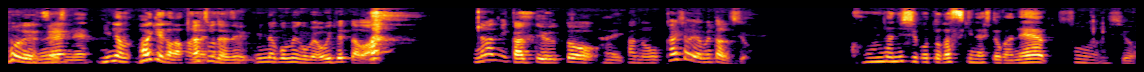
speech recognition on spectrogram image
そうですね。そうですね。みんな、わけがわかんない。あ、そうだよね。。みんなごめんごめん、置いてったわ。何かっていうと、はい。あの、会社を辞めたんですよ。こんなに仕事が好きな人がね、そうなんですよ。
